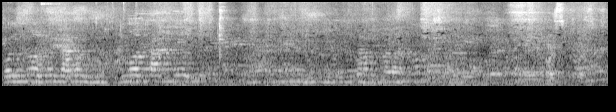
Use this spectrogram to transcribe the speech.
Quando nós andávamos, nós estávamos Força, força.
